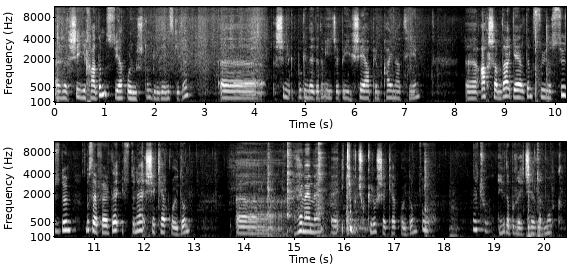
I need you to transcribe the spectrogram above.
E, şey yıkadım suya koymuştum bildiğiniz gibi. E, şimdi bugün de dedim iyice bir şey yapayım kaynatayım. E, akşamda geldim suyunu süzdüm. Bu sefer de üstüne şeker koydum. E, hemen hemen e, iki buçuk kilo şeker koydum. Ne çok. Evi de buraya çeldir moruk.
